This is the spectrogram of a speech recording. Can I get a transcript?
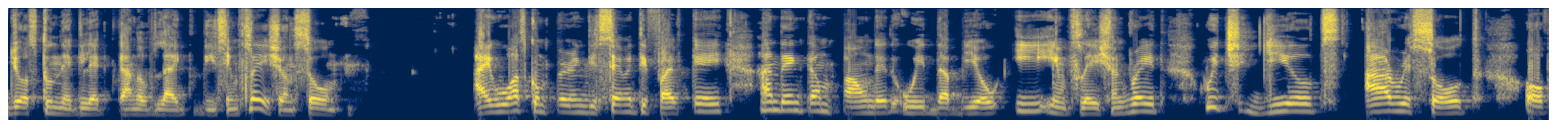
just to neglect kind of like this inflation. So I was comparing the 75k and then compounded with the BOE inflation rate, which yields a result of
